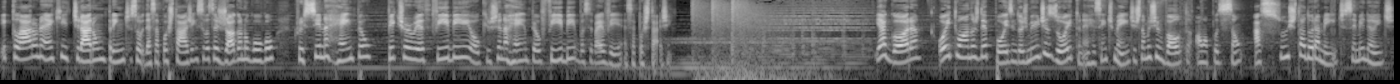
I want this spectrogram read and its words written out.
E claro, né, que tiraram um print dessa postagem. Se você joga no Google Christina Hempel Picture with Phoebe ou Christina Hempel Phoebe, você vai ver essa postagem. E agora, oito anos depois, em 2018, né, recentemente, estamos de volta a uma posição assustadoramente semelhante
